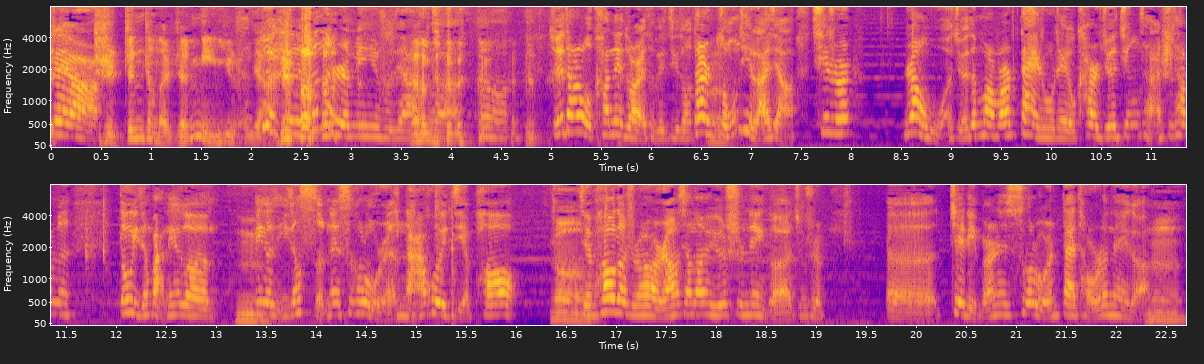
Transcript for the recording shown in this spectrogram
这样。是真正的人民艺术家。对对对，真的是人民艺术家？嗯，所以当时我看那段也特别激动。但是总体来讲，其实让我觉得慢慢带入这个，我开始觉得精彩，是他们都已经把那个嗯，那个已经死了那斯克鲁人拿回去解剖，嗯。解剖的时候，然后相当于是那个就是，呃，这里边那斯克鲁人带头的那个，嗯。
